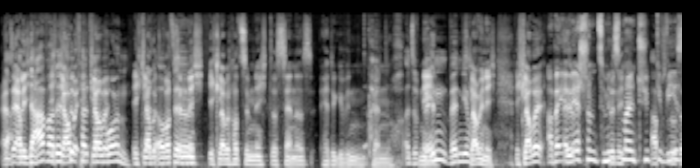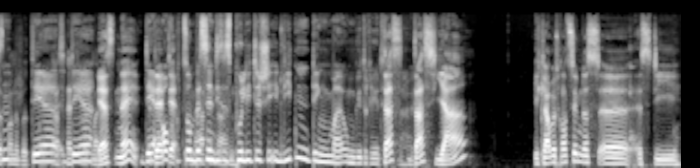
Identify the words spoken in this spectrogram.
Ganz Da- ehrlich, ab da war ich, der glaube, Schiff halt ich glaube, verloren. Ich glaube Also auf trotzdem nicht, ich glaube trotzdem nicht, dass Sanders hätte gewinnen können. doch, also nee, wenn- wenn jemand- glaube ich nicht. Ich glaube, Aber er also, wäre schon zumindest mal ein Typ gewesen, der, Das der, der ist, nee, der, der, auch der, so ein bisschen dieses politische Elitending mal umgedreht das, hat. das ja. Ich glaube trotzdem, dass äh, es die,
